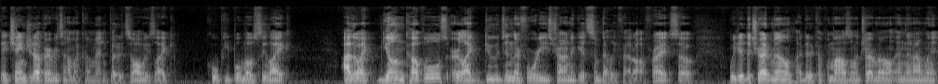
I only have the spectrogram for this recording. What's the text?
They change it up every time I come in, but it's always like cool people, mostly like either like young couples or like dudes in their 40s trying to get some belly fat off, right? So we did the treadmill. I did a couple miles on the treadmill and then I went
